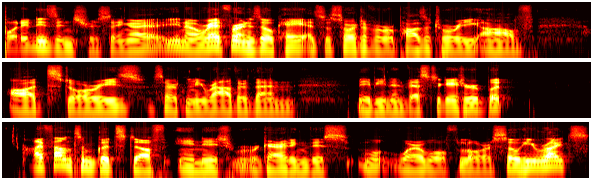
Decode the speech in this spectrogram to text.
but it is interesting. I, you know, Redfern is okay as a sort of a repository of odd stories, certainly rather than maybe an investigator, but I found some good stuff in it regarding this werewolf lore. So he writes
